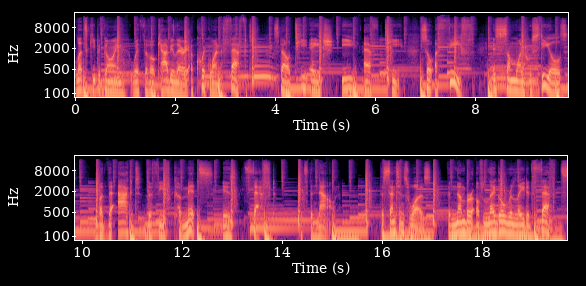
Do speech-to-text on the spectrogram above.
Let's keep it going with the vocabulary. A quick one theft, spelled T H E F T. So a thief is someone who steals, but the act the thief commits is theft. It's the noun. The sentence was the number of Lego related thefts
